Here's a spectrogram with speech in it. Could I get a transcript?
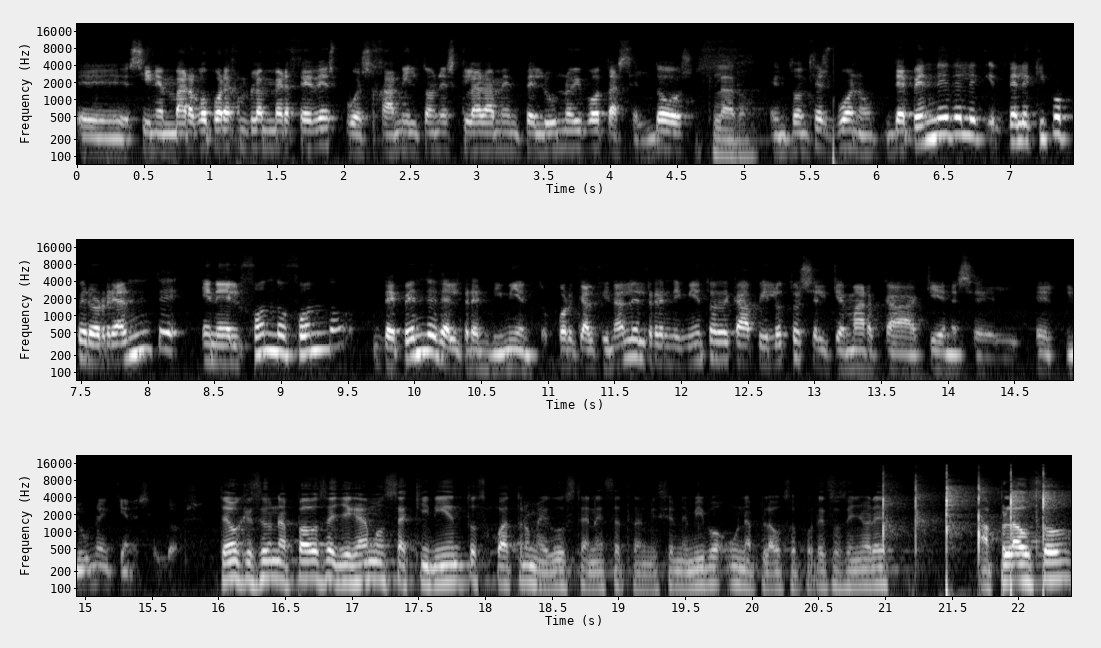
Eh, sin embargo, por ejemplo, en Mercedes, pues Hamilton es claramente el 1 y Bottas el 2. Claro. Entonces, bueno, depende del, equipo, pero realmente en el fondo, fondo, depende del rendimiento, porque al final el rendimiento de cada piloto es el que marca quién es el, el 1 y quién es el 2. Tengo que hacer una pausa, llegamos a 504 me gusta en esta transmisión en vivo. Un aplauso por eso, señores. Aplauso.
